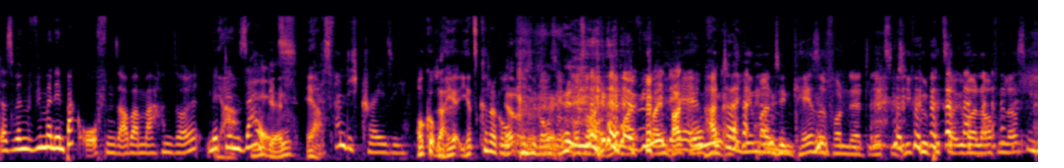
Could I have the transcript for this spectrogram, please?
dass wenn, wie man den Backofen sauber machen soll, mit Ja, dem wie Salz. denn? Ja. Das fand ich crazy. Oh, guck mal, jetzt kann er auch richtig raus. raus mein, mein Backofen. Hat da jemand den Käse von der letzten Tiefkühlpizza überlaufen lassen?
